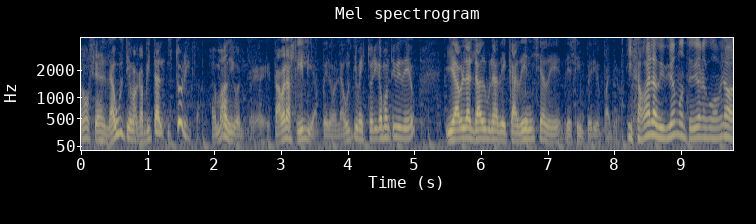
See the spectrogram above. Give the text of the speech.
¿no? O sea, es la última capital histórica. Además, digo, eh, está Brasilia, pero la última histórica Montevideo, y habla ya de una decadencia de, de ese imperio español. ¿Y Zavala vivió en Montevideo en algún momento?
